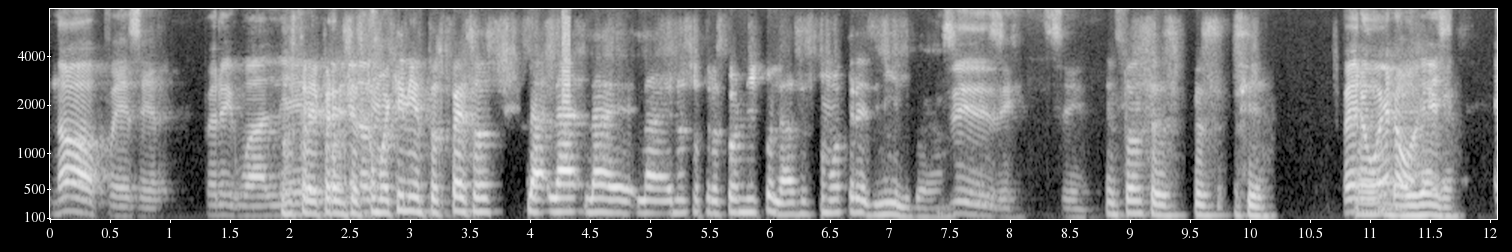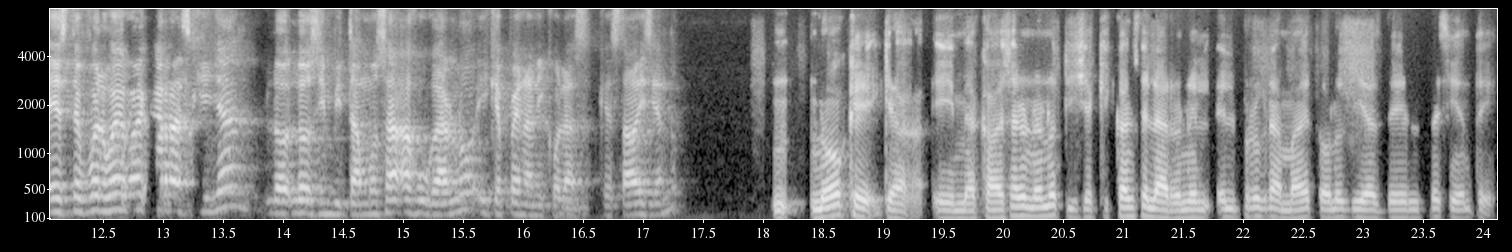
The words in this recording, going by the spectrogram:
no, puede ser, pero igual... Nuestra eh, diferencia es como nos- de 500 pesos. La, la, la, de, la de nosotros con Nicolás es como 3 mil, weón. Sí, sí, sí. Entonces, pues sí. Pero bueno, es- este fue el juego de Carrasquilla. Lo- los invitamos a, a jugarlo. Y qué pena, Nicolás. ¿Qué estaba diciendo? Mm, No, que, que ah, eh, me acaba de salir una noticia que cancelaron el, el programa de todos los días del presidente.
